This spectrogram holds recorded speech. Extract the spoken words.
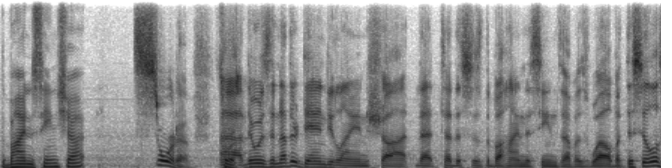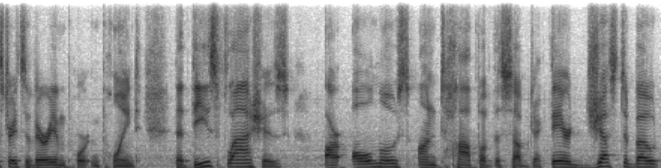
the behind the scenes shot? Sort of. Sort Uh, there was another dandelion shot that uh, this is the behind the scenes of as well. But this illustrates a very important point that these flashes are almost on top of the subject. They are just about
